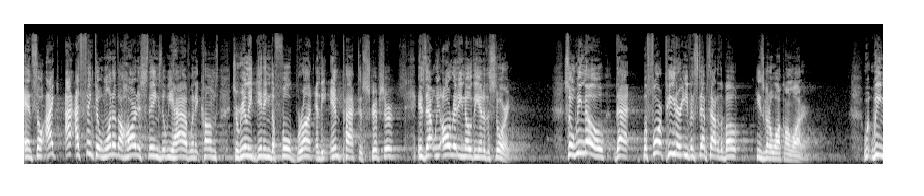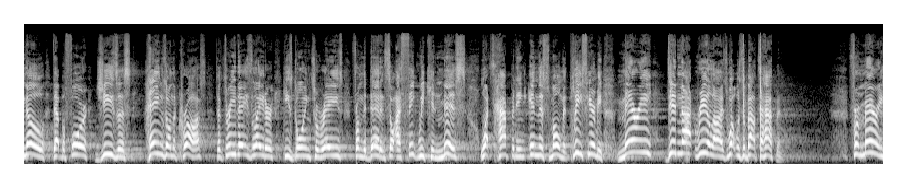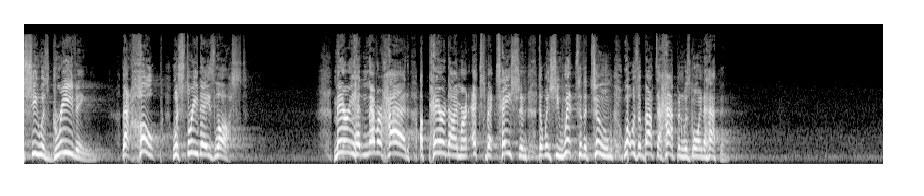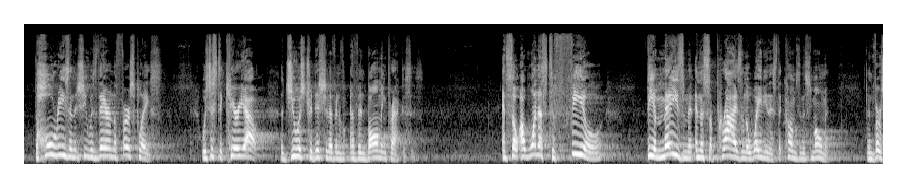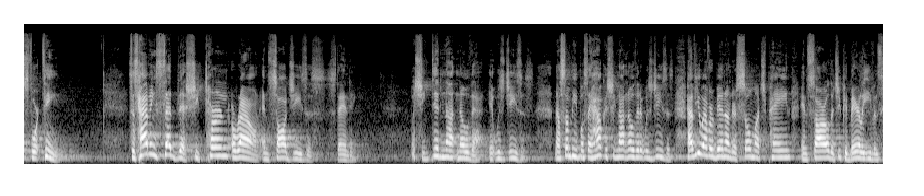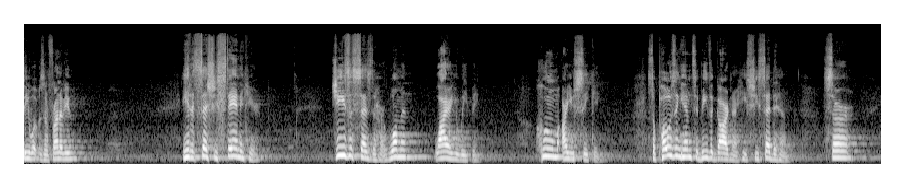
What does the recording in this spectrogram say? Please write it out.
And so I, I think that one of the hardest things that we have when it comes to really getting the full brunt and the impact of Scripture is that we already know the end of the story. So we know that before Peter even steps out of the boat, he's gonna walk on water. We know that before Jesus hangs on the cross, that three days later, he's going to raise from the dead. And so I think we can miss what's happening in this moment. Please hear me. Mary did not realize what was about to happen. For Mary, she was grieving that hope was three days lost. Mary had never had a paradigm or an expectation that when she went to the tomb, what was about to happen was going to happen. The whole reason that she was there in the first place was just to carry out the Jewish tradition of, of embalming practices. And so I want us to feel the amazement and the surprise and the weightiness that comes in this moment. In verse 14, it says, Having said this, she turned around and saw Jesus standing. But she did not know that it was Jesus. Now, some people say, How could she not know that it was Jesus? Have you ever been under so much pain and sorrow that you could barely even see what was in front of you? Yet it says she's standing here. Jesus says to her, Woman, why are you weeping? Whom are you seeking? Supposing him to be the gardener, he, she said to him, Sir,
